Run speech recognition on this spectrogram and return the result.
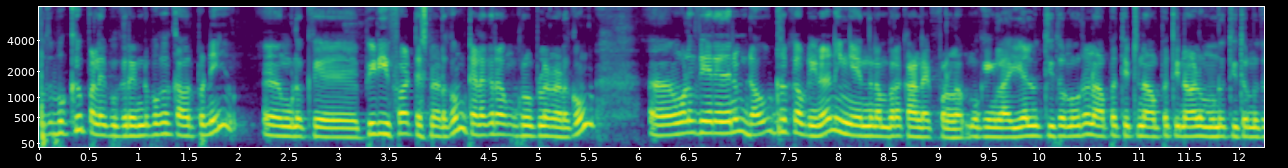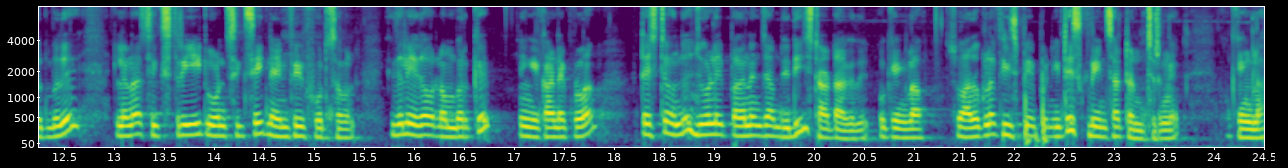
புது புக்கு பழைய புக்கு ரெண்டு புக்கு கவர் பண்ணி உங்களுக்கு பிடிஎஃபாக டெஸ்ட் நடக்கும் டெலகிராம் குரூப்பில் நடக்கும். உங்களுக்கு வேறு ஏதேனும் டவுட் இருக்குது அப்படின்னா நீங்கள் இந்த நம்பரை காண்டாக்ட் பண்ணலாம் ஓகேங்களா? எழுநூற்றி தொண்ணூறு நாற்பத்தெட்டு நாற்பத்தி நாலு முந்நூற்றி தொண்ணூத்தொன்பது இல்லைனா six three eight one six eight nine five four seven இதில் ஏதோ ஒரு நம்பருக்கு நீங்கள் காண்டாக்ட் பண்ணலாம். டெஸ்ட்டு வந்து ஜூலை பதினஞ்சாம் தேதி ஸ்டார்ட் ஆகுது. ஓகேங்களா ஸோ அதுக்குள்ளே ஃபீஸ் பே பண்ணிவிட்டு ஸ்க்ரீன்ஷாட் அனுப்பிச்சிருங்க. ஓகேங்களா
